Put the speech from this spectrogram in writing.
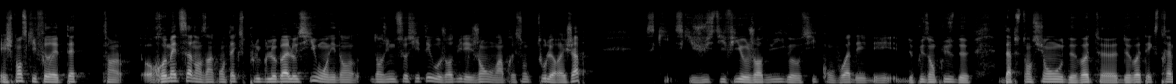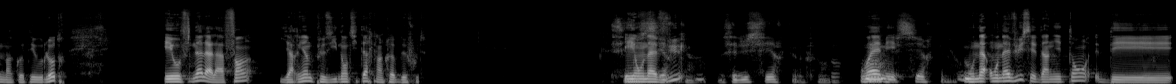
Et je pense qu'il faudrait peut-être remettre ça dans un contexte plus global aussi, où on est dans, dans une société où aujourd'hui les gens ont l'impression que tout leur échappe ce qui, justifie aujourd'hui aussi qu'on voit de plus en plus d'abstention ou de vote, euh, de vote extrême d'un côté ou de l'autre. Et au final, à la fin, il n'y a rien de plus identitaire qu'un club de foot. Et on a vu. C'est du cirque. Ouais, mais On, a, on a vu ces derniers temps des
